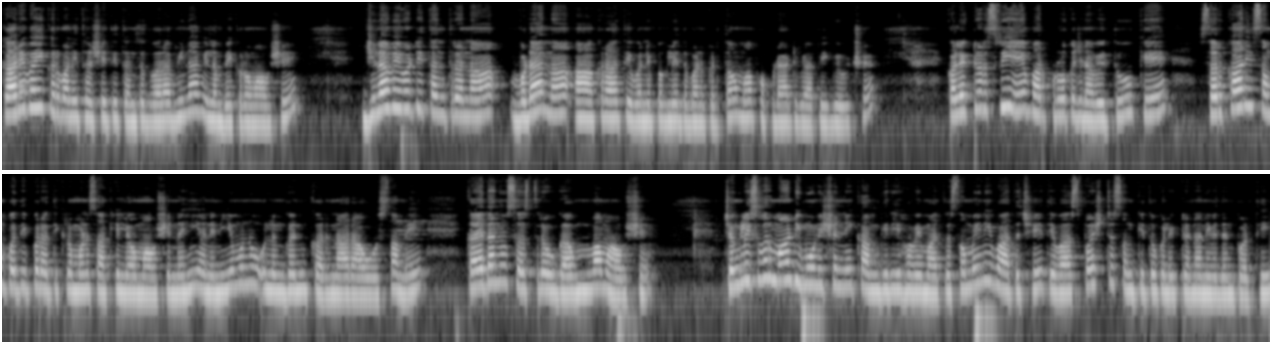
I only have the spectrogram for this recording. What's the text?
કાર્યવાહી કરવાની થશે તે તંત્ર દ્વારા વિના વિલંબે કરવામાં આવશે. જિલ્લા વહીવટી તંત્રના વડાના આ આકરા તેવરને પગલે દબાણકર્તાઓમાં ફફડાટ વ્યાપી ગયું છે. કલેક્ટરશ્રીએ ભારપૂર્વક જણાવ્યું હતું કે, સરકારી સંપત્તિ પર અતિક્રમણ સાખી લેવામાં આવશે નહીં અને નિયમોનું ઉલ્લંઘન કરનારાઓ સામે કાયદાનું શસ્ત્ર ઉગામવામાં આવશે. જંગલેશ્વરમાં ડિમોલિશનની કામગીરી હવે માત્ર સમયની વાત છે તેવા સ્પષ્ટ સંકેતો કલેક્ટરના નિવેદન પરથી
